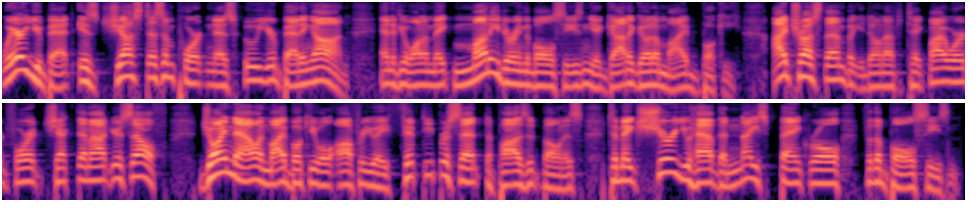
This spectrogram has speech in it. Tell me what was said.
Where you bet is just as important as who you're betting on. And if you want to make money during the bowl season, you got to go to my bookie. I trust them, but you don't have to take my word for it. Check them out yourself. Join now, and MyBookie will offer you a 50% deposit bonus to make sure you have the nice bankroll for the bowl season.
